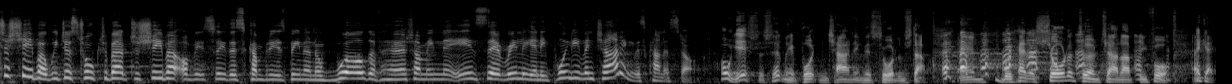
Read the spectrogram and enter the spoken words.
Toshiba, we just talked about Toshiba. Obviously, this company has been in a world of hurt. I mean, is there really any point even charting this kind of stock? Oh yes, there's certainly a point in charting this sort of stuff. And we had a shorter term chart up before. Okay,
